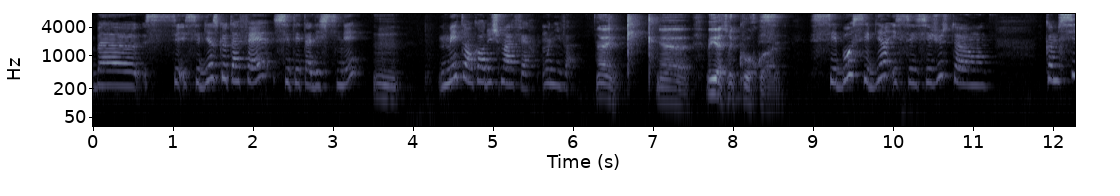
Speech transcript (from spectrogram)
Bah, c'est c'est bien ce que t'as fait, c'était ta destinée, Hmm. mais t'as encore du chemin à faire, on y va. Ouais. Euh, oui, un truc court quoi. C'est beau, c'est bien, et c'est juste euh, comme si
